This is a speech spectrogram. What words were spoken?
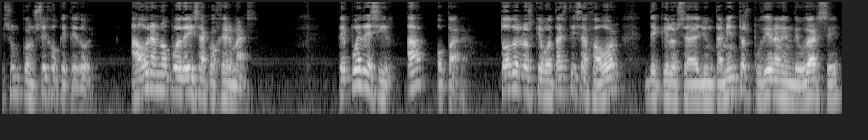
Es un consejo que te doy. Ahora no podéis acoger más. Te puedes ir a o para. Todos los que votasteis a favor de que los ayuntamientos pudieran endeudarse,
